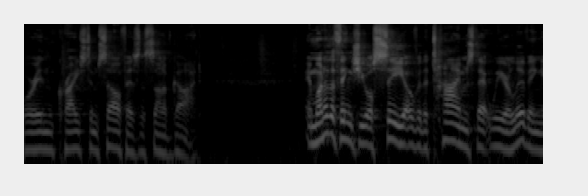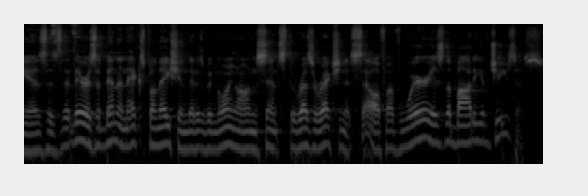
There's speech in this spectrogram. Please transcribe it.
or in Christ Himself as the Son of God. And one of the things you'll see over the times that we are living is, is that there has been an explanation that has been going on since the resurrection itself of where is the body of Jesus?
